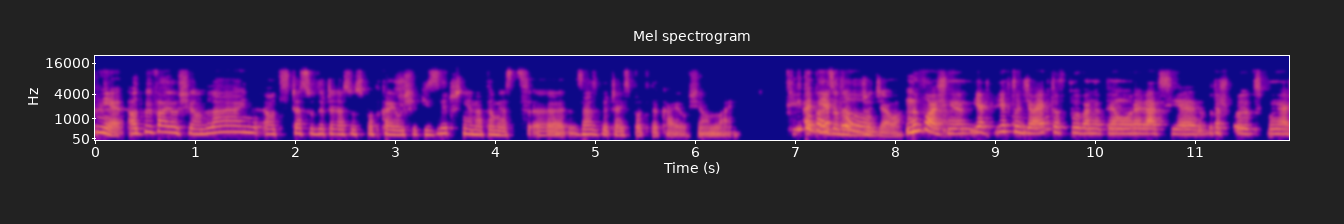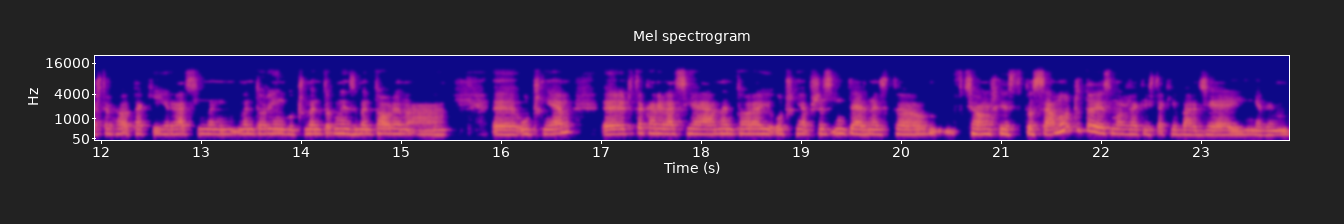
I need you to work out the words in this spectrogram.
Nie, odbywają się online, od czasu do czasu spotkają się fizycznie, natomiast e, zazwyczaj spotykają się online. I to bardzo to, dobrze działa. No właśnie, jak, jak to działa, jak to wpływa na tę relację, bo też e, wspomniałaś trochę o takiej relacji men, mentoringu, czy mentor, między mentorem a y, uczniem. Y, czy taka relacja mentora i ucznia przez internet to wciąż jest to samo, czy to jest może jakieś takie bardziej, nie wiem,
